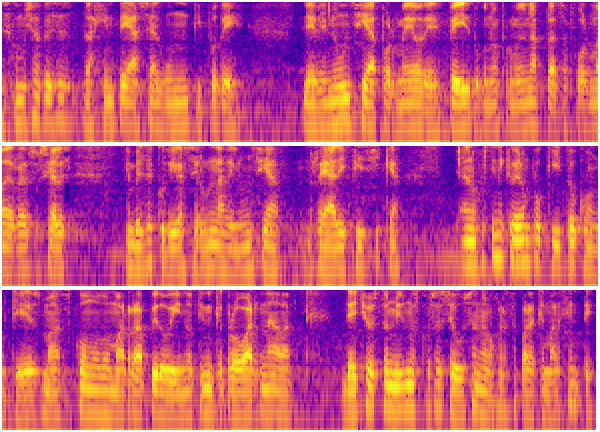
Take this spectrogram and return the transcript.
es que muchas veces la gente hace algún tipo de, de denuncia por medio de Facebook, ¿no? por medio de una plataforma de redes sociales, en vez de acudir a hacer una denuncia real y física, a lo mejor tiene que ver un poquito con que es más cómodo, más rápido y no tiene que probar nada. De hecho, estas mismas cosas se usan a lo mejor hasta para quemar gente,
